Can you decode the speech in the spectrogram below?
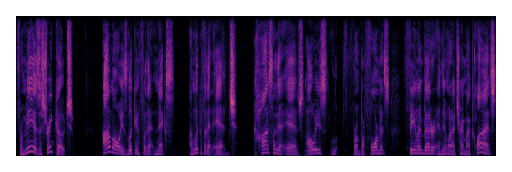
for me as a strength coach, I'm always looking for that next, I'm looking for that edge, constantly that edge, always from performance, feeling better. And then when I train my clients,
